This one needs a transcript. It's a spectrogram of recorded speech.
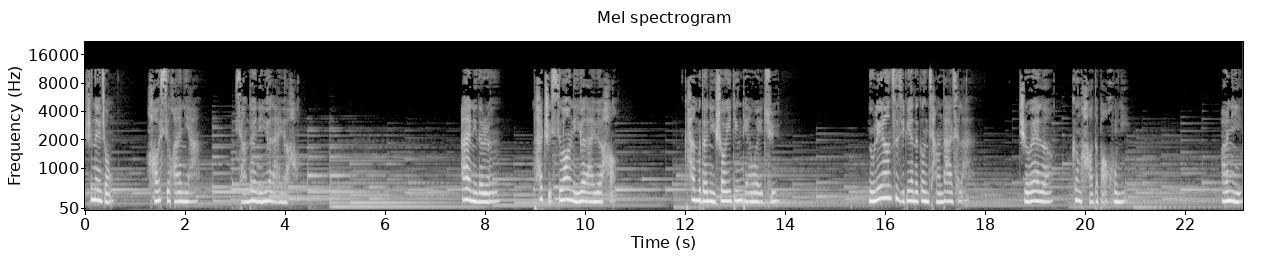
是那种好喜欢你啊，想对你越来越好。爱你的人，他只希望你越来越好，看不得你受一丁点委屈，努力让自己变得更强大起来，只为了更好的保护你。而你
